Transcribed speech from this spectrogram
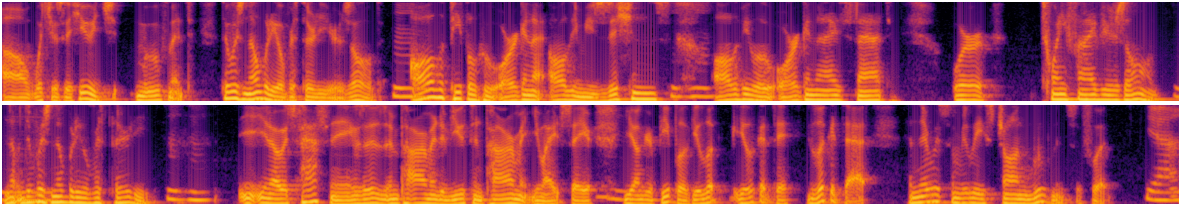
uh, which was a huge movement, there was nobody over 30 years old. Mm. All the people who organized, all the musicians, mm-hmm. all the people who organized that were 25 years old. Mm-hmm. No, there was nobody over 30. You know, it's fascinating. It was empowerment of youth empowerment, you might say, mm-hmm. younger people. If you look, you look at the, you look at that, and there was some really strong movements afoot. Yeah.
